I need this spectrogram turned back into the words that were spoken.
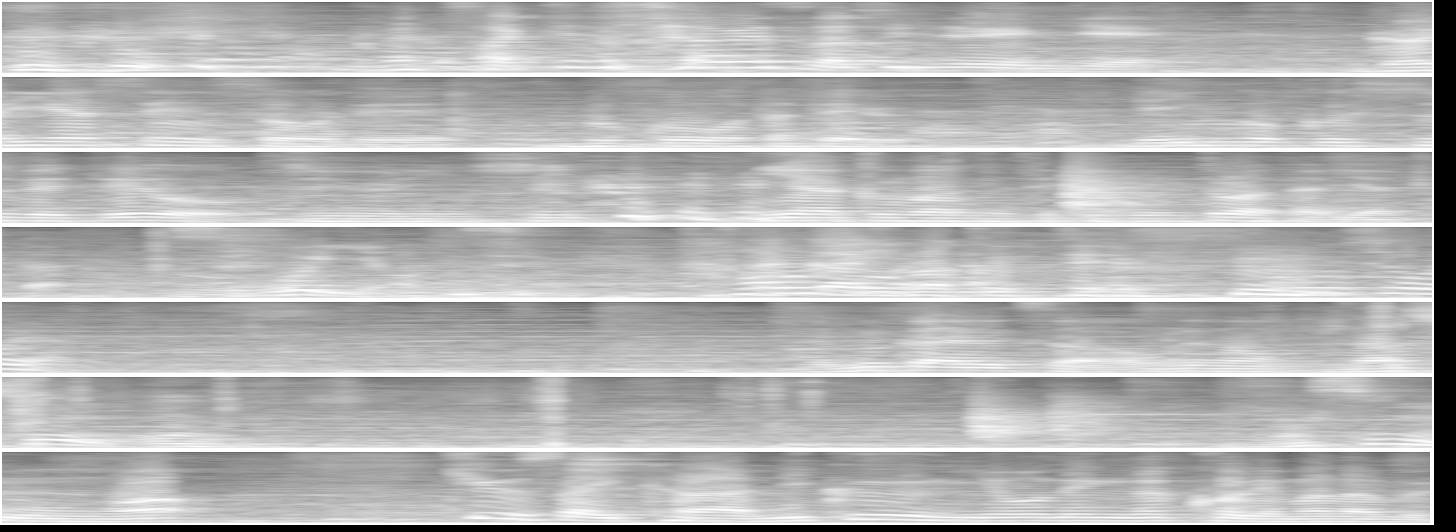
さっきとちゃうやつ出してきてるやんけガリア戦争で武功を立てる。隣国すべてを蹂躙し 200万の敵軍と渡り合った。すごいやん。戦いまくってる。闘将や。迎え撃つは俺のナポレオン。ナポレオンは9歳から陸軍幼年学校で学ぶ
